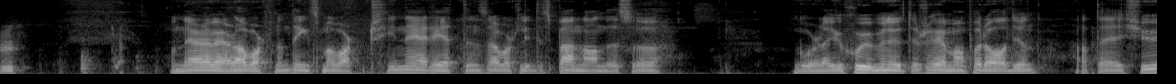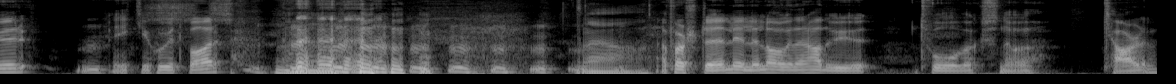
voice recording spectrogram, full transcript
Mm. Och när det väl har varit någonting som har varit i närheten så har det varit lite spännande så går det ju sju minuter så hör man på radion att det är tjur, icke skjutbar. Ja. Det första lilla laget där hade vi ju två vuxna och kalv.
